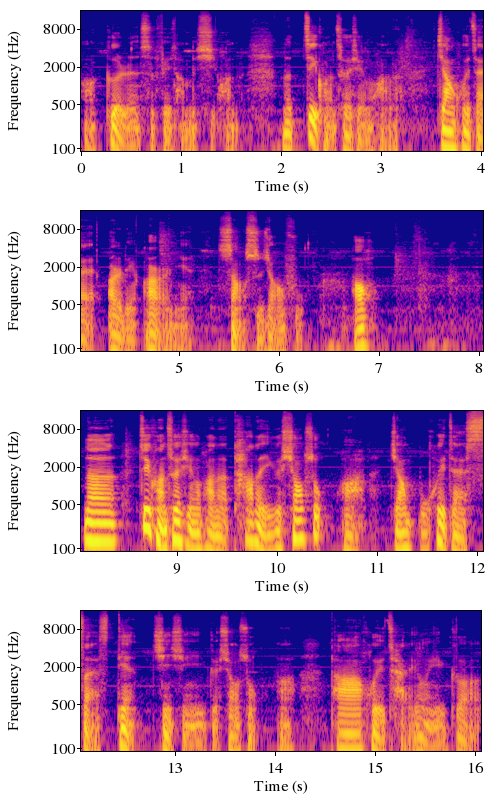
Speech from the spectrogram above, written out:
啊，个人是非常的喜欢的。那这款车型的话呢，将会在二零二二年上市交付。好，那这款车型的话呢，它的一个销售啊，将不会在 4S 店进行一个销售啊，它会采用一个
